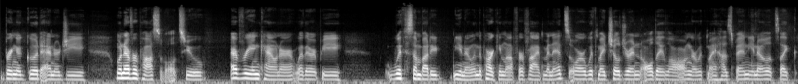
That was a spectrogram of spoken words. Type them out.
bring a good energy whenever possible to every encounter, whether it be with somebody, you know, in the parking lot for five minutes or with my children all day long or with my husband. You know, it's like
